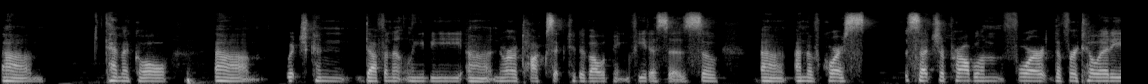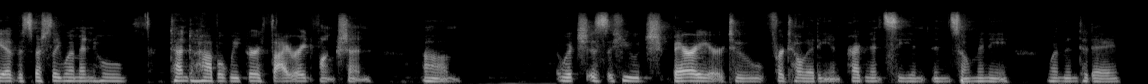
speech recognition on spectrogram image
um, chemical, um, which can definitely be uh, neurotoxic to developing fetuses. So, uh, and of course, such a problem for the fertility of especially women who tend to have a weaker thyroid function. Um, which is a huge barrier to fertility and pregnancy in, in so many women today.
